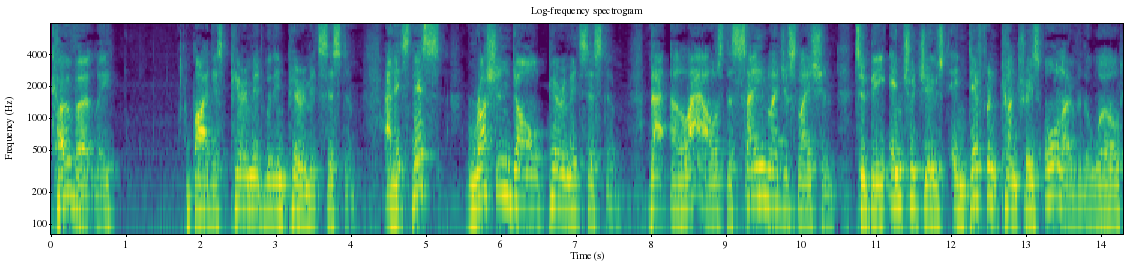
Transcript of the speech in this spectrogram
covertly by this pyramid within pyramid system. And it's this Russian doll pyramid system that allows the same legislation to be introduced in different countries all over the world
